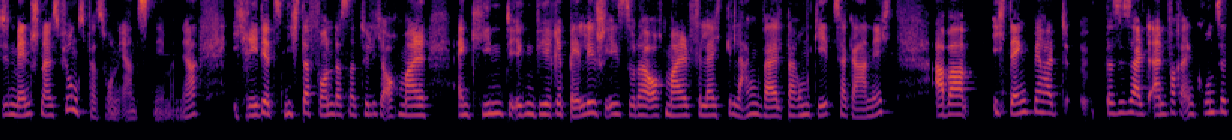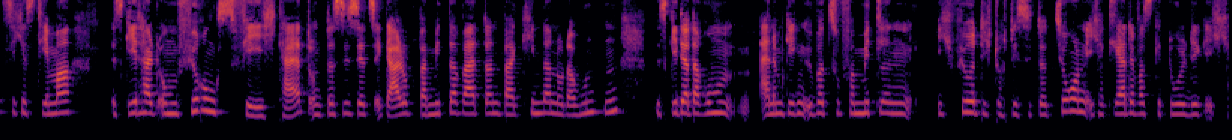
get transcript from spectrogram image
den Menschen als Führungsperson ernst nehmen? Ja? Ich rede jetzt nicht davon, dass natürlich auch mal ein Kind irgendwie rebellisch ist oder auch mal vielleicht gelangweilt, darum geht es ja gar nicht. Aber ich denke mir halt, das ist halt einfach ein grundsätzliches Thema. Es geht halt um Führungsfähigkeit und das ist jetzt egal, ob bei Mitarbeitern, bei Kindern oder Hunden. Es geht ja darum, einem gegenüber zu vermitteln, ich führe dich durch die Situation, ich erkläre dir was geduldig, ich,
